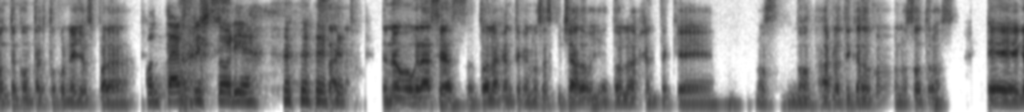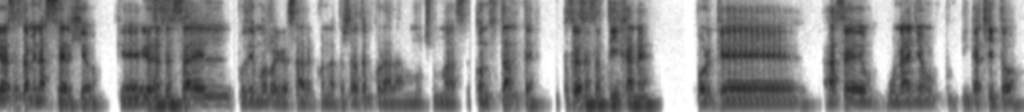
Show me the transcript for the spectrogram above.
ponte en contacto con ellos para contar tu historia. Exacto. De nuevo, gracias a toda la gente que nos ha escuchado y a toda la gente que nos, ha platicado con nosotros. Eh, gracias también a Sergio, que gracias a él pudimos regresar con la tercera temporada mucho más constante. Pues gracias a ti, Jane, porque hace un año y cachito,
